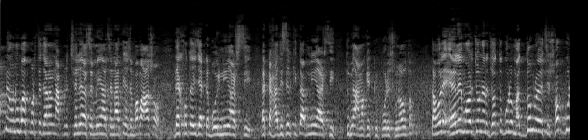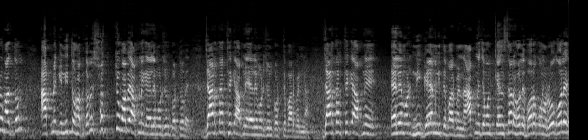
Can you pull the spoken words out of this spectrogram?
আপনি অনুবাদ পড়তে জানেন না, আপনার ছেলে আছে, মেয়ে আছে, নাতি আছে, বাবা, আসো। দেখো তো এই যে একটা বই নিয়ে আসছি, একটা হাদিসের কিতাব নিয়ে আসছি, তুমি আমাকে একটু পড়ে শোনাও তো। তাহলে এলেম অর্জনের যতগুলো মাধ্যম রয়েছে, সবগুলো মাধ্যম আপনাকে নিতে হবে। তবে স্বচ্ছভাবে আপনাকে এলেম অর্জন করতে হবে। যার তার থেকে আপনি এলেম অর্জন করতে পারবেন না। যার তার থেকে আপনি এলেম জ্ঞান নিতে পারবেন না। আপনি যেমন ক্যান্সার হলে, বড় কোনো রোগ হলে,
